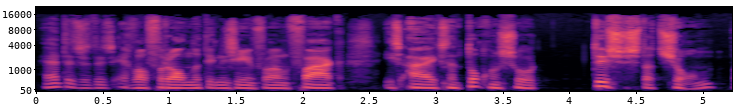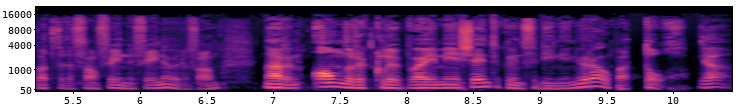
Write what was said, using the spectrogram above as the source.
Hè, dus het is echt wel veranderd in de zin van vaak is Ajax dan toch een soort tussenstation. Wat we ervan vinden, vinden we ervan. Naar een andere club waar je meer centen kunt verdienen in Europa. Toch. Ja.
